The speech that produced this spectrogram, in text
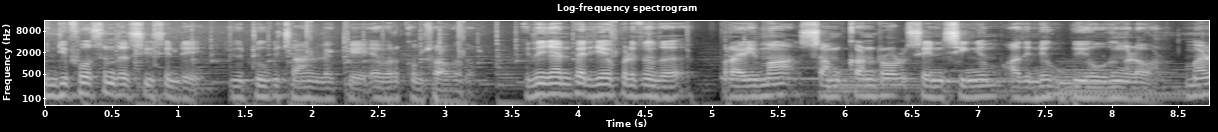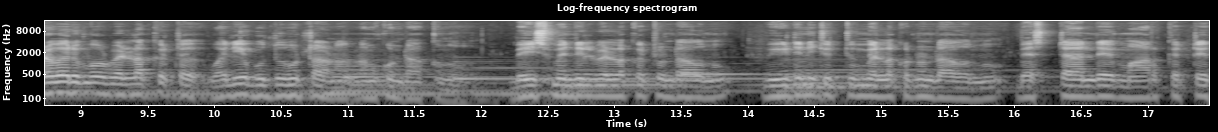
ഇൻഡിഫോസ് ഇൻഡസ്ട്രീസിന്റെ യൂട്യൂബ് ചാനലിലേക്ക് ഏവർക്കും സ്വാഗതം. ഇന്ന് ഞാൻ പരിചയപ്പെടുത്തുന്നത് പ്രൈമ സം കൺട്രോൾ സെൻസിങ്ങും അതിന്റെ ഉപയോഗങ്ങളുമാണ്. മഴ വരുമ്പോൾ വെള്ളക്കെട്ട് വലിയ ബുദ്ധിമുട്ടാണ് നമുക്കുണ്ടാക്കുന്നത്. ബേസ്മെന്റിൽ വെള്ളക്കെട്ടുണ്ടാകുന്നു വീടിന് ചുറ്റും വെള്ളക്കെട്ടുണ്ടാകുന്നു ബസ് സ്റ്റാൻഡ് മാർക്കറ്റ്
